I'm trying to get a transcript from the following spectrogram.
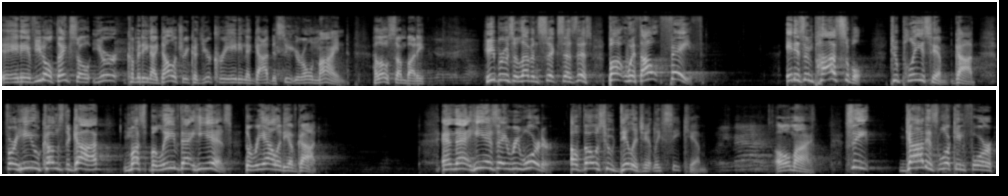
And if you don't think so, you're committing idolatry because you're creating a God to suit your own mind. Hello, somebody. Yeah, Hebrews 11, 6 says this, but without faith, it is impossible to please him, God. For he who comes to God must believe that he is the reality of God and that he is a rewarder of those who diligently seek him. Amen. Oh my. See, God is looking for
